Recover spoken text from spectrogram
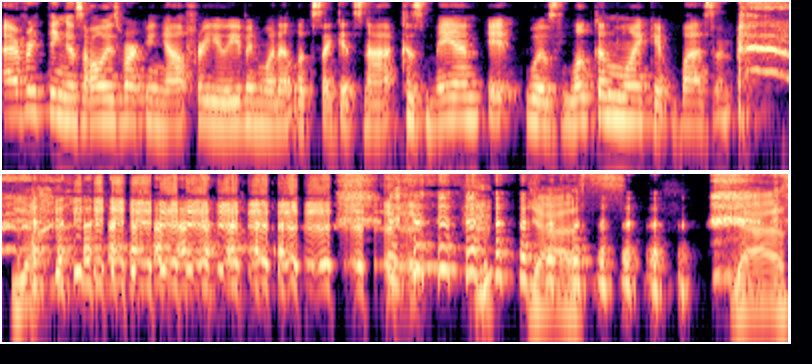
everything is always working out for you, even when it looks like it's not. Because man, it was looking like it wasn't. yes. Yes.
